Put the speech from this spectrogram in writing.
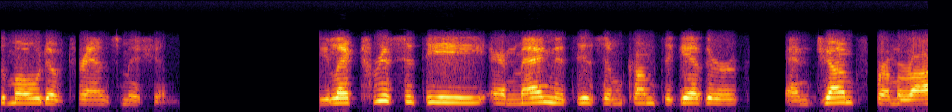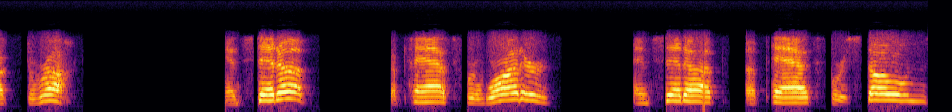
the mode of transmission. Electricity and magnetism come together and jump from rock to rock and set up a path for water and set up a path for stones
